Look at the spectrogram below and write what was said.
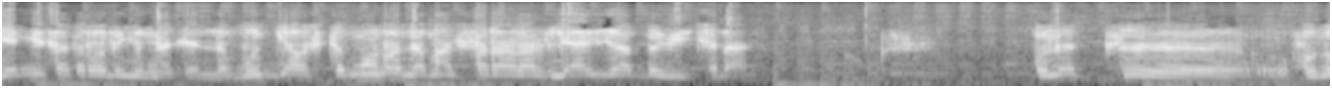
የሚፈጥረው ልዩነት የለም። ውጊያ ውስጥም ሆኖ ለማስፈራራት ሊያዣብብ ይችላል። ሁለት ሆኖ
